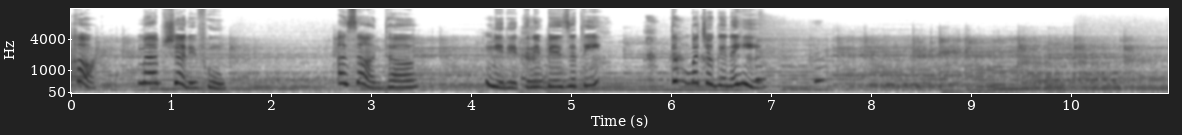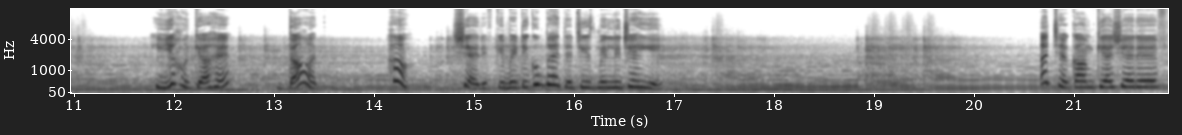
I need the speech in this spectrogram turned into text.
हाँ मैं अब शरीफ हूँ। आसान था। मेरी इतनी बेइज्जती? तुम बचोगे नहीं। यहाँ क्या है? दांत। हाँ शेरिफ के बेटे को बेहतर चीज़ मिलनी चाहिए। अच्छा काम किया, शेरिफ।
